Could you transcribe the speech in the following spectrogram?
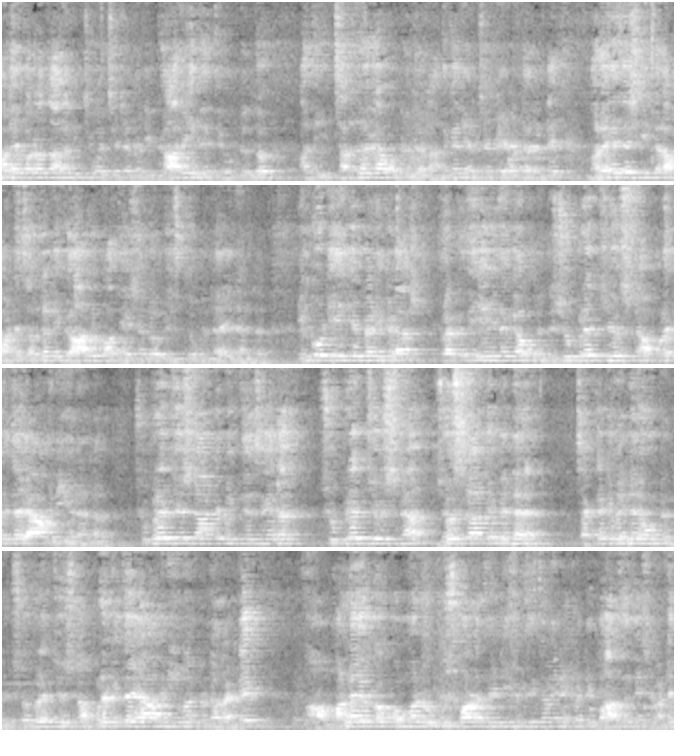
మలయ పర్వతాల నుంచి వచ్చేటటువంటి గాలి ఏదైతే ఉంటుందో అది చల్లగా ఉంటుంది అని అందుకని నేను చెప్పి ఏమంటారంటే మలయజ శీతలం అంటే చల్లని గాలి మా దేశంలో వీస్తూ ఉంటాయని అంటారు. ఇంకోటి ఏం చెప్పాడు ఇక్కడ? ప్రకృతి ఏ విధంగా ఉంటుంది? శుభ్ర జ్యోష్ణ పులకిత యామిని అని అన్నారు శుభ్రత జ్యోష్ణ అంటే మీకు తెలుసు కదా శుభ్ర జ్యోష్ణ జ్యోష్ణ అంటే వెన్నెల చక్కటి వెన్నెల ఉంటుంది. శుభ్ర జ్యోష్ణ పులకిత యామిని అంటున్నారు అంటే పళ్ళ యొక్క కొమ్మలు పుష్పాలతో వికసితమైనటువంటి భారతదేశం అంటే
